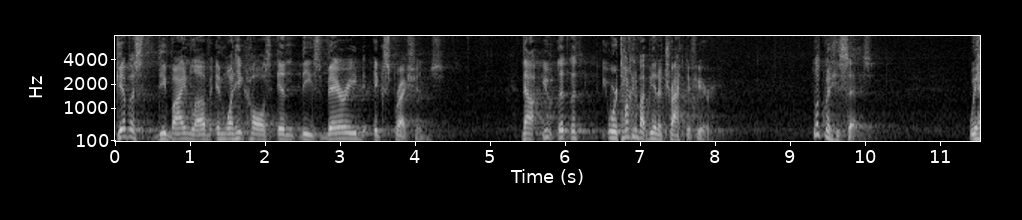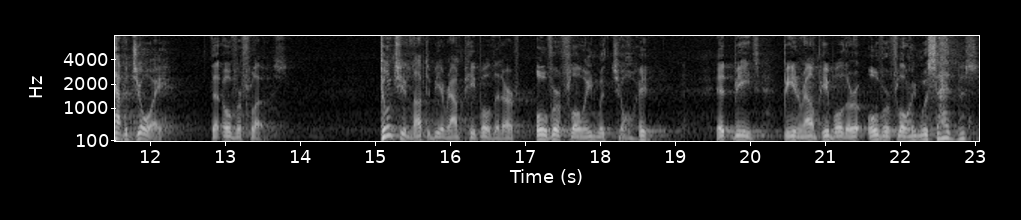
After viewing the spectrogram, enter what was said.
give us divine love in what he calls in these varied expressions. Now, you, let, let, we're talking about being attractive here. Look what he says. We have a joy that overflows. Don't you love to be around people that are overflowing with joy? It means being around people that are overflowing with sadness.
